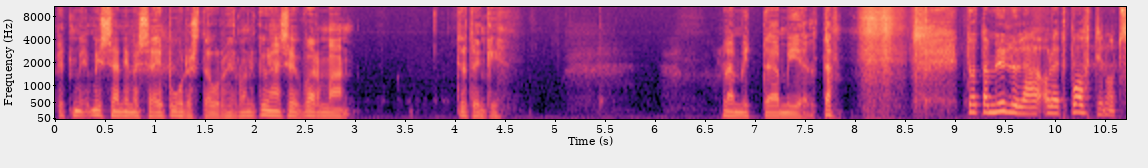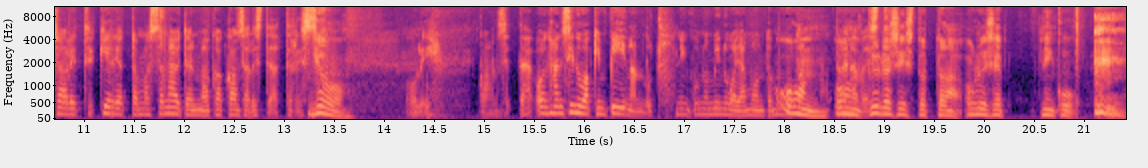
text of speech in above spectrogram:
et missään nimessä ei puhdasta urheilua, niin kyllähän se varmaan jotenkin lämmittää mieltä. Tuota Myllylää olet pohtinut, sä olit kirjoittamassa näytelmää, joka kansallisteatterissa Joo, oli kans. Että onhan sinuakin piinannut, niin kuin on minua ja monta muuta. on, on. Kyllä siis tota, oli se niin kuin,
